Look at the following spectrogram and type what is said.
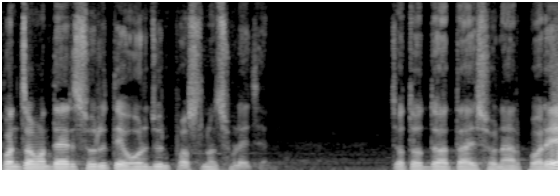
পঞ্চম অধ্যায়ের শুরুতে অর্জুন প্রশ্ন ছুড়েছেন চতুর্থ অধ্যায় শোনার পরে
